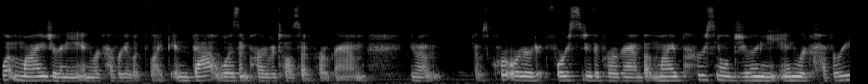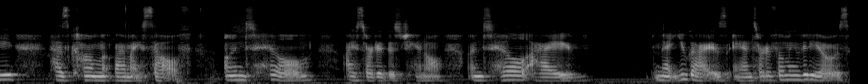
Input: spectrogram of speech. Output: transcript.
what my journey in recovery looked like, and that wasn't part of a 12 step program. You know, I was court ordered, forced to do the program, but my personal journey in recovery has come by myself until I started this channel, until I met you guys and started filming videos.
